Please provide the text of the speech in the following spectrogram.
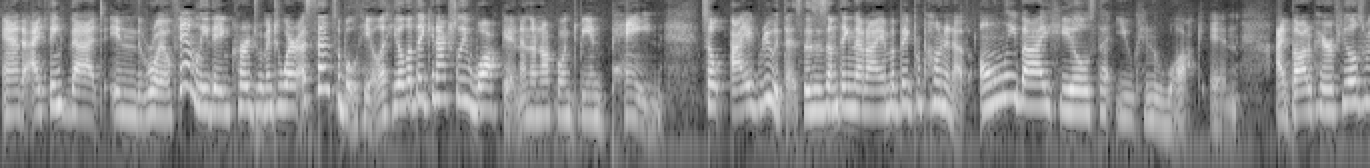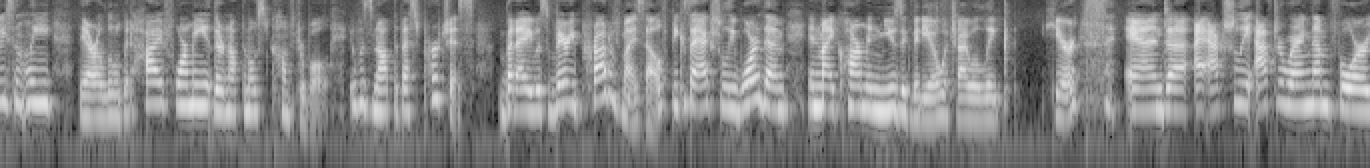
And I think that in the royal family, they encourage women to wear a sensible heel, a heel that they can actually walk in and they're not going to be in pain. So I agree with this. This is something that I am a big proponent of. Only buy heels that you can walk in. I bought a pair of heels recently. They are a little bit high for me. They're not the most comfortable. It was not the best purchase, but I was very proud of myself because I actually wore them in my Carmen music video, which I will link here. And uh, I actually, after wearing them for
